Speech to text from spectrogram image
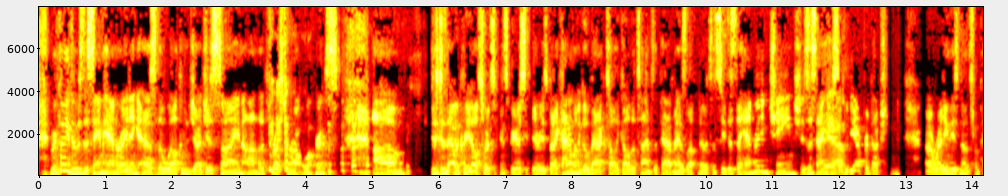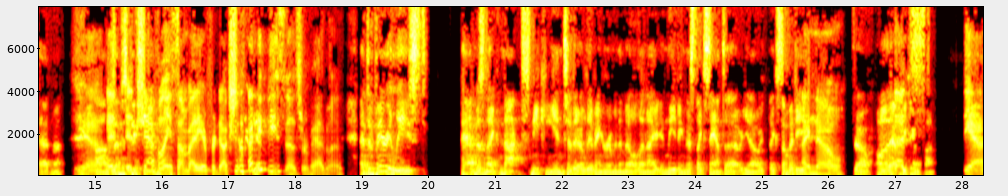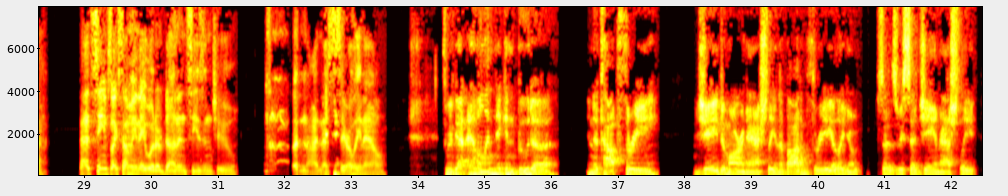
It'd be funny if it was the same handwriting as the welcome judges sign on the restaurant wars. Um, just because that would create all sorts of conspiracy theories. But I kind of want to go back to like all the times that Padma has left notes and see does the handwriting change? Is this actually Yeah. somebody at production uh, writing these notes from Padma? Yeah, Uh, 'cause it- it's picturing- definitely somebody at production writing Yeah. these notes for Padma. At the very least, Padma's like not sneaking into their living room in the middle of the night and leaving this like Santa, you know, like somebody. I know. so, oh, that would be kind of fun. Yeah, that seems like something they would have done in season two, but not necessarily now. So we've got Evelyn, Nick, and Buddha in the top three. Jae, Damarr, and Ashley in the bottom three. Although, you know, so as we said, Jae and Ashley,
